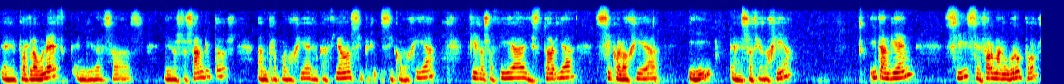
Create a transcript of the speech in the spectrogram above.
eh, por la UNED en diversos ámbitos, antropología, educación, psicología, filosofía, historia, psicología y eh, sociología. Y también si se forman grupos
